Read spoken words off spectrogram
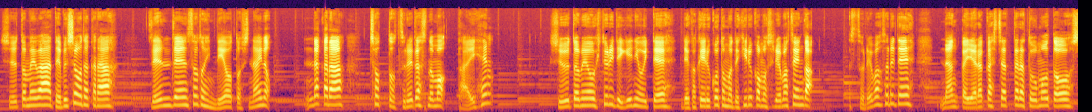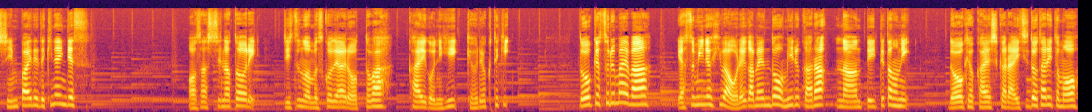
姑はデブ症だから、全然外に出ようとしないの。だから、ちょっと連れ出すのも大変。姑を一人で家に置いて出かけることもできるかもしれませんが、それはそれで、なんかやらかしちゃったらと思うと心配でできないんです。お察しの通り、実の息子である夫は介護に非協力的。同居する前は、休みの日は俺が面倒を見るから、なんて言ってたのに、同居開始から一度たりとも、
